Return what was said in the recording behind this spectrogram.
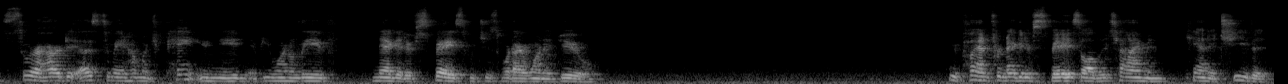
It's sort of hard to estimate how much paint you need if you want to leave negative space, which is what I want to do. we plan for negative space all the time and can't achieve it.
